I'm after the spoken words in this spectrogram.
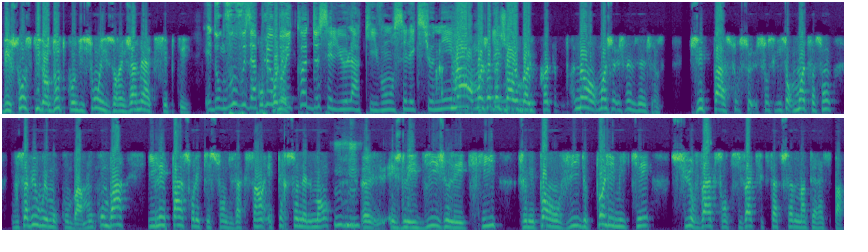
des choses qui, dans d'autres conditions, ils n'auraient jamais acceptées. Et donc vous vous appelez au boycott de ces lieux-là qui vont sélectionner. Non, moi j'appelle gens. pas au boycott. Non, moi je, je vais vous dire une chose. J'ai pas sur ce, sur ces questions. Moi de toute façon, vous savez où est mon combat. Mon combat, il n'est pas sur les questions du vaccin. Et personnellement, Mhm. euh, et je l'ai dit, je l'ai écrit, je n'ai pas envie de polémiquer sur vax, anti-vax, et que ça, tout ça ne m'intéresse pas.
